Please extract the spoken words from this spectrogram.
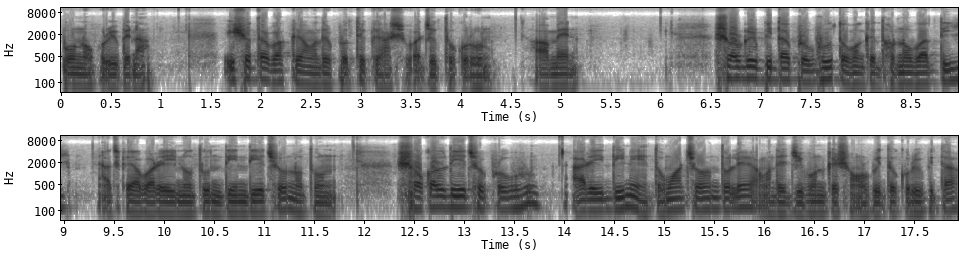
পূর্ণ করিবে না। ঈশ্বর তার বাক্যে আমাদের প্রত্যেককে আশীর্বাদ যুক্ত করুন। আমেন। স্বর্গের পিতা প্রভু, তোমাকে ধন্যবাদ দিই। আজকে আবার এই নতুন দিন দিয়েছ, নতুন সকাল দিয়েছ প্রভু, আর এই দিনে তোমার চরণ তলে আমাদের জীবনকে সমর্পিত করি পিতা।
